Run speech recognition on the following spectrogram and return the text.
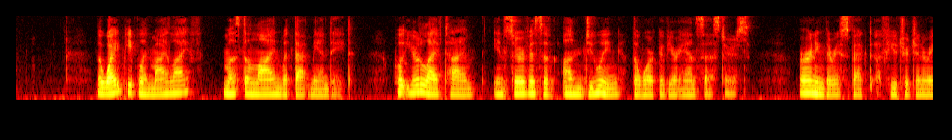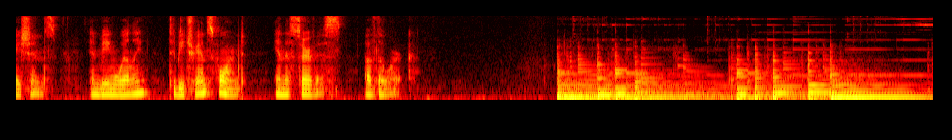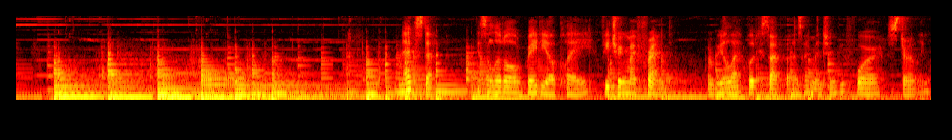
The white people in my life must align with that mandate. Put your lifetime in service of undoing the work of your ancestors, earning the respect of future generations, and being willing to be transformed in the service of the work. Next up is a little radio play featuring my friend, a real life bodhisattva, as I mentioned before, Sterling.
